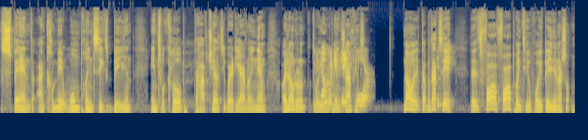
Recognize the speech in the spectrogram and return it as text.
spend and commit one point six billion into a club to have Chelsea where they are right now. I know they're, they're Not European champions. four. No, but that's it. It's four four point two five billion or something.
